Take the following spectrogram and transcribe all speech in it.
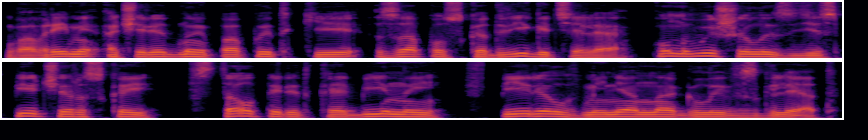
Во время очередной попытки запуска двигателя он вышел из диспетчерской, встал перед кабиной, вперил в меня наглый взгляд.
